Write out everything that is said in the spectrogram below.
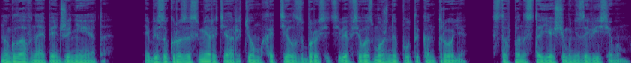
Но главное опять же не это. И без угрозы смерти Артем хотел сбросить себе всевозможные путы контроля, став по-настоящему независимым.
